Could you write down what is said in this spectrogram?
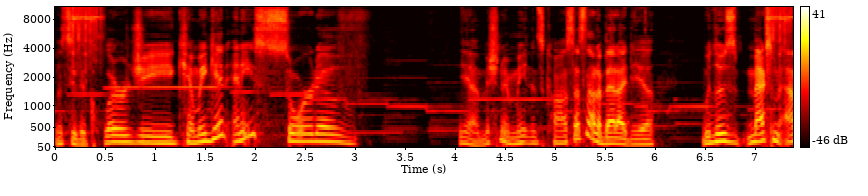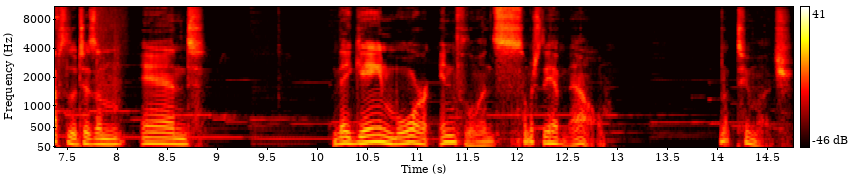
Let's see the clergy. Can we get any sort of yeah missionary maintenance cost? That's not a bad idea. We lose maximum absolutism and they gain more influence. How much do they have now? Not too much.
